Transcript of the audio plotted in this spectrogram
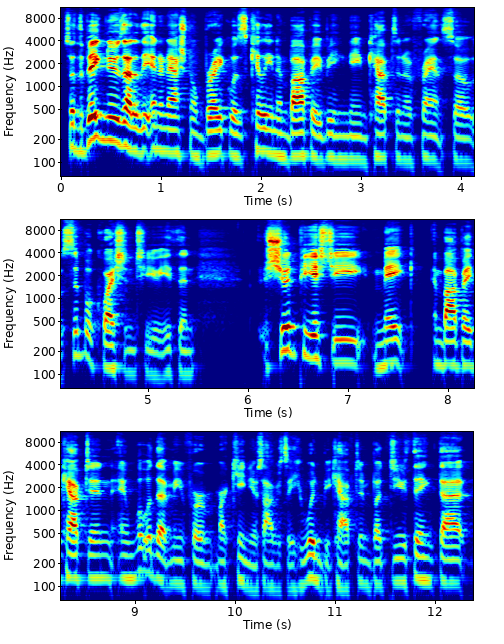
So the big news out of the international break was Kylian Mbappe being named captain of France. So simple question to you, Ethan: Should PSG make Mbappe captain, and what would that mean for Marquinhos? Obviously, he would be captain, but do you think that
